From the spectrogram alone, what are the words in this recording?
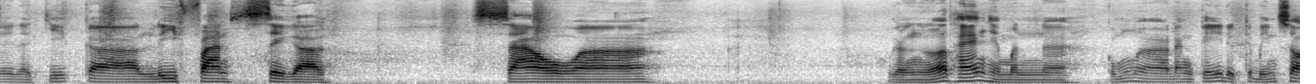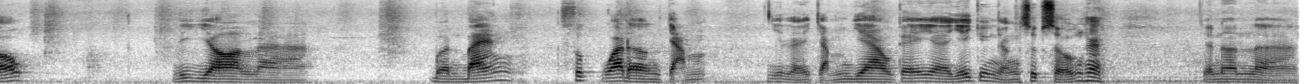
Đây là chiếc uh, Lifan CG Sau uh, gần nửa tháng thì mình uh, cũng uh, đăng ký được cái biển số. Lý do là bên bán xuất quá đơn chậm với lại chậm giao cái uh, giấy chứng nhận xuất xưởng ha. Cho nên là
